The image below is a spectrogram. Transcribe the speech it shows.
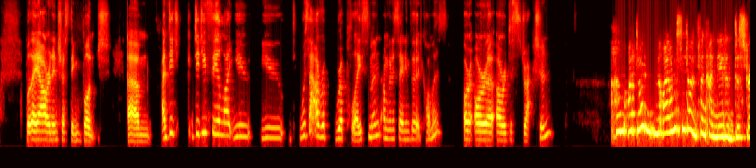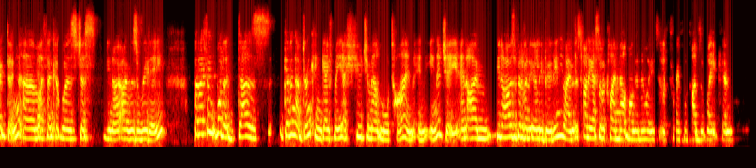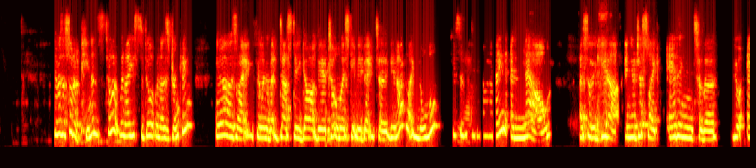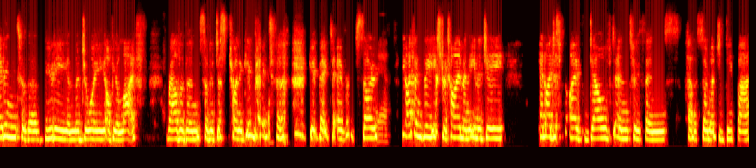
But they are an interesting bunch. Um, and did did you feel like you you was that a re- replacement? I'm going to say in inverted commas, or or a, or a distraction. Um, I don't. I honestly don't think I needed distracting. Um, I think it was just, you know, I was ready. but I think what it does, giving up drinking gave me a huge amount more time and energy. And I'm, you know, I was a bit of an early bird anyway, but it's funny, I sort of climb Mount Maunganui sort of three or four times a week. And there was a sort of penance to it when I used to do it when I was drinking. You know, I was like feeling a bit dusty, go up there to almost get me back to, you know, like normal. You, sort of, you know what I mean? And now I sort of get up and you're just like adding to the, you're adding to the beauty and the joy of your life rather than sort of just trying to get back to get back to average. So yeah. yeah, I think the extra time and energy, and I just I've delved into things uh, so much deeper.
